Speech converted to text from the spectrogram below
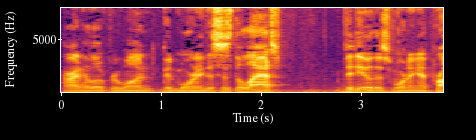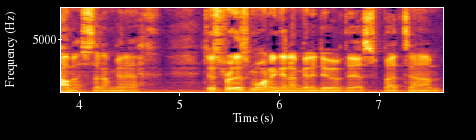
All right, hello everyone. Good morning. This is the last video this morning. I promise that I'm gonna, just for this morning, that I'm gonna do of this. But um,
